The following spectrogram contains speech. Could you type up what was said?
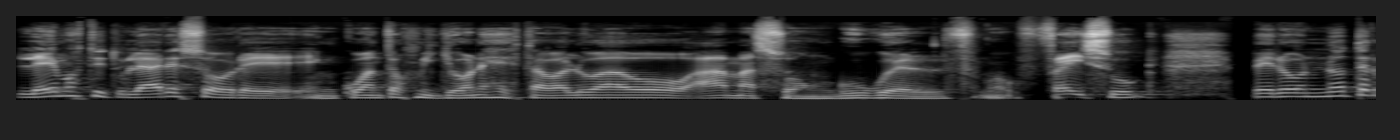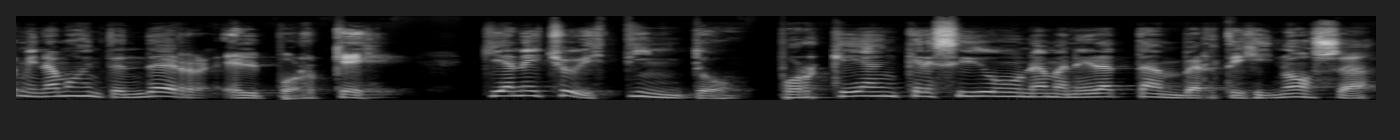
Leemos titulares sobre en cuántos millones está evaluado Amazon, Google, Facebook, pero no terminamos de entender el por qué. ¿Qué han hecho distinto? ¿Por qué han crecido de una manera tan vertiginosa?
